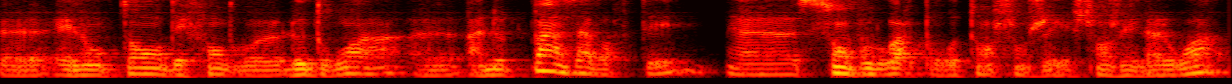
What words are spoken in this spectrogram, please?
elle entend défendre le droit à ne pas avorter, sans vouloir pour autant changer la loi.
